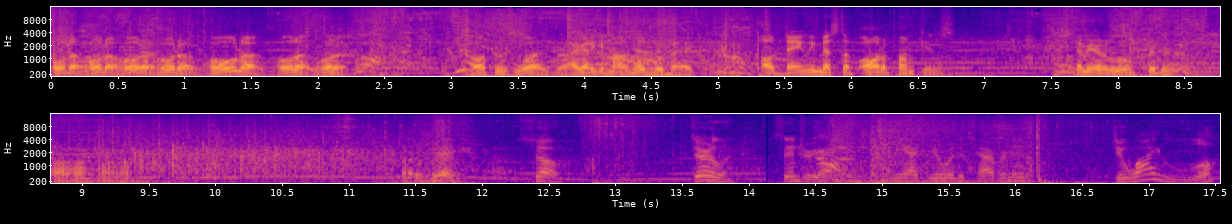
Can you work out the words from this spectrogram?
Hold up, hold up, hold up, hold up, hold up, hold up, hold up. Thought this was, bro. I gotta get my mojo back. Oh, dang, we messed up all the pumpkins. Come here, little critter. Uh-huh, uh-huh. Alright, bro. So, Durlin, Sindri, any idea where the tavern is? Do I look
